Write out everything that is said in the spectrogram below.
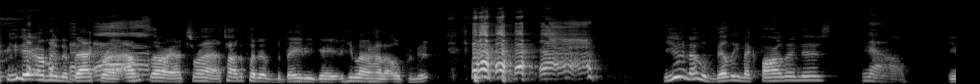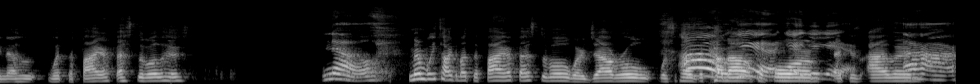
If you hear him in the background, I'm sorry. I tried. I tried to put up the baby gate. He learned how to open it. Do you know who Billy McFarland is? no, You know who what the Fyre Festival is? No. Remember we talked about the Fyre Festival where Ja Rule was supposed to Oh, come out yeah, and perform yeah, yeah. at this island. Uh huh.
